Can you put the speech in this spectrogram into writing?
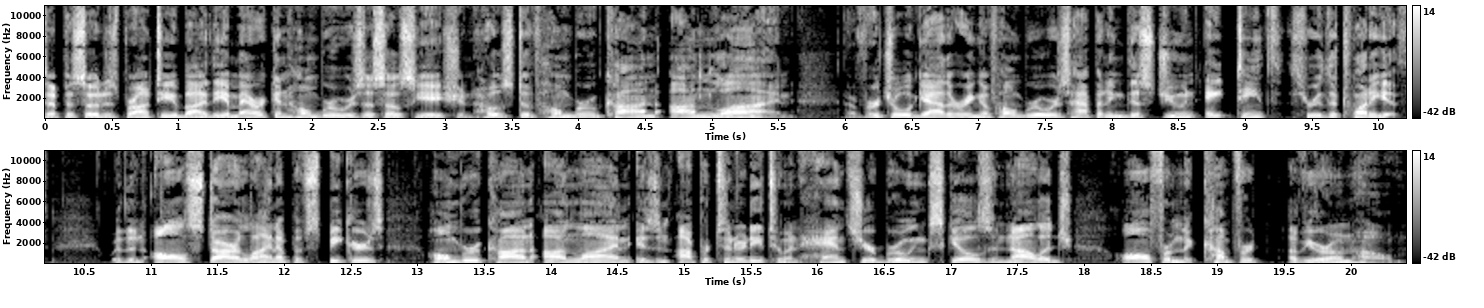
episode is brought to you by the American Homebrewers Association, host of HomebrewCon Online, a virtual gathering of homebrewers happening this June 18th through the 20th. With an all star lineup of speakers, HomebrewCon Online is an opportunity to enhance your brewing skills and knowledge, all from the comfort of your own home.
